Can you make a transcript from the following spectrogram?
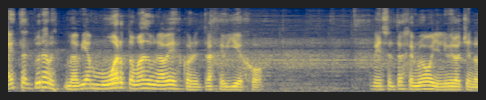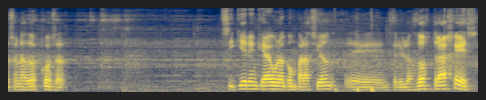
A esta altura me, había muerto más de una vez con el traje viejo. Es el traje nuevo y el nivel 80, son las dos cosas. Si quieren que haga una comparación eh, entre los dos trajes,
